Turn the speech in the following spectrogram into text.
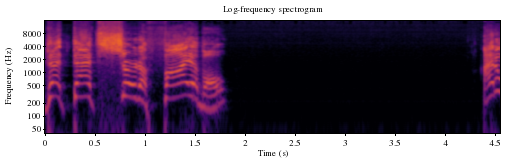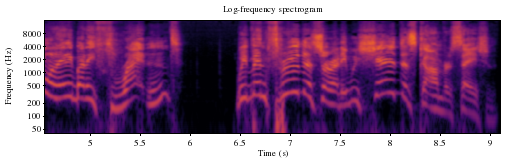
that that's certifiable I don't want anybody threatened. We've been through this already. We shared this conversation.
